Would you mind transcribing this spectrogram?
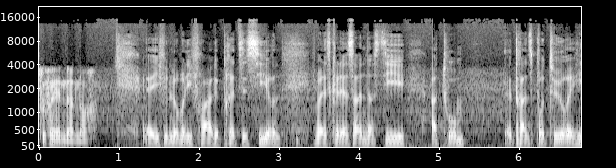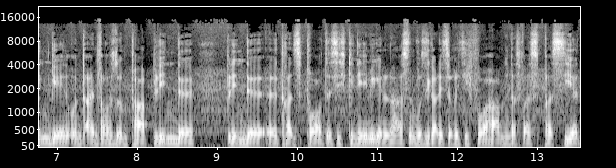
zu verhindern noch. Äh, ich will nur mal die Frage präzisieren. Ich meine, es kann ja sein, dass die Atomtransporteure hingehen und einfach so ein paar blinde blinde äh, Transporte sich genehmigen lassen, wo sie gar nicht so richtig vorhaben, dass was passiert,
